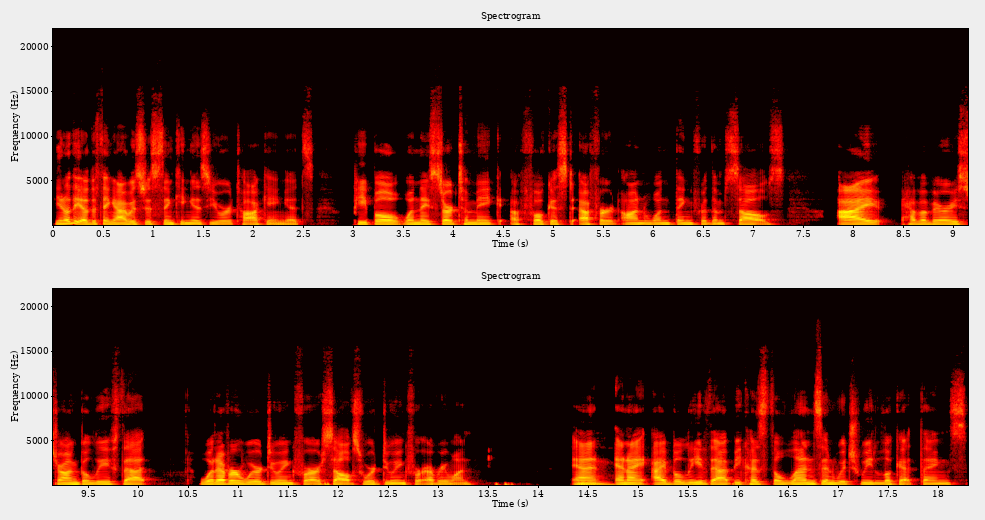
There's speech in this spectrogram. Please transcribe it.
you know, the other thing I was just thinking as you were talking, it's people when they start to make a focused effort on one thing for themselves. I have a very strong belief that whatever we're doing for ourselves, we're doing for everyone. And Mm. and I, I believe that because the lens in which we look at things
